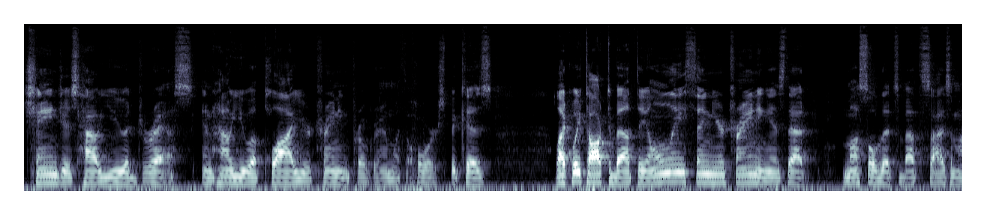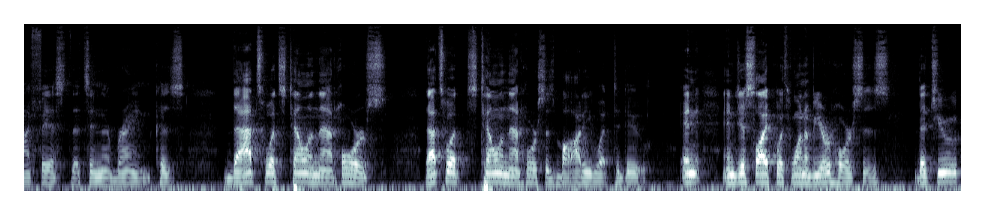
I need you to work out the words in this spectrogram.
changes how you address and how you apply your training program with a horse because like we talked about the only thing you're training is that muscle that's about the size of my fist that's in their brain because that's what's telling that horse that's what's telling that horse's body what to do. And and just like with one of your horses that you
